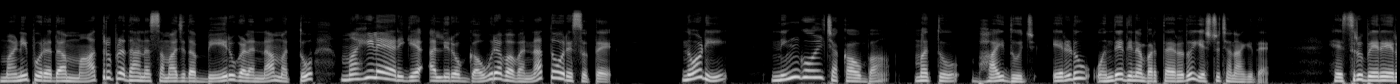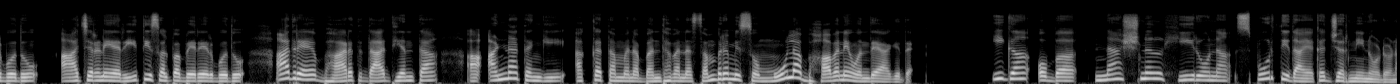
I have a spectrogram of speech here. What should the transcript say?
ಮಣಿಪುರದ ಮಾತೃಪ್ರಧಾನ ಸಮಾಜದ ಬೇರುಗಳನ್ನ ಮತ್ತು ಮಹಿಳೆಯರಿಗೆ ಅಲ್ಲಿರೋ ಗೌರವವನ್ನ ತೋರಿಸುತ್ತೆ. ನೋಡಿ, ನಿಂಗೋಲ್ ಚಕೌಬಾ ಮತ್ತು ಭಾಯ್ದೂಜ್ ಎರಡೂ ಒಂದೇ ದಿನ ಬರ್ತಾ ಇರೋದು ಎಷ್ಟು ಚೆನ್ನಾಗಿದೆ. ಹೆಸರು ಬೇರೆ ಇರ್ಬೋದು, ಆಚರಣೆಯ ರೀತಿ ಸ್ವಲ್ಪ ಬೇರೆ ಇರ್ಬೋದು. ಆದರೆ ಭಾರತದಾದ್ಯಂತ ಆ ಅಣ್ಣ ತಂಗಿ, ಅಕ್ಕ ತಮ್ಮನ ಬಂಧವನ್ನ ಸಂಭ್ರಮಿಸೋ ಮೂಲ ಭಾವನೆ ಒಂದೇ ಆಗಿದೆ. ಈಗ ಒಬ್ಬ ನ್ಯಾಷನಲ್ ಹೀರೋನ ಸ್ಫೂರ್ತಿದಾಯಕ ಜರ್ನಿ ನೋಡೋಣ.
